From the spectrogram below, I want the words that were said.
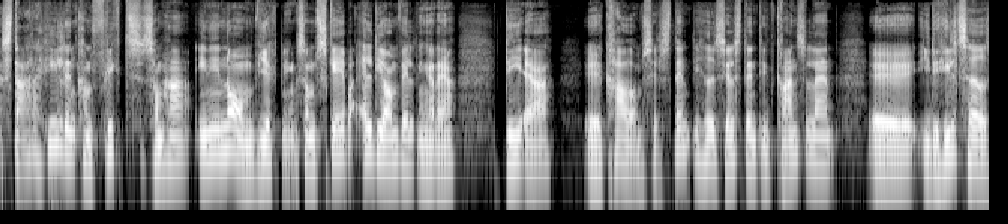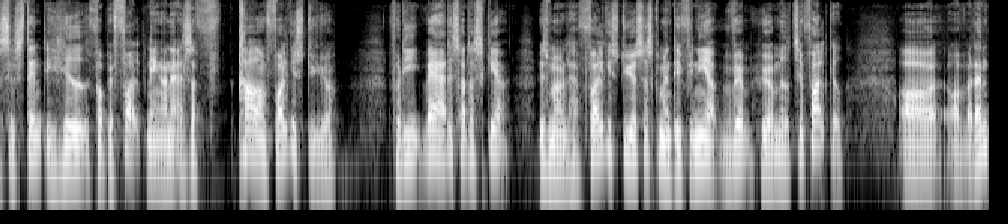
starter hele den konflikt, som har en enorm virkning, som skaber alle de omvæltninger, der er, det er øh, kravet om selvstændighed, selvstændigt grænseland, øh, i det hele taget selvstændighed for befolkningerne, altså kravet om folkestyre. Fordi hvad er det så, der sker? Hvis man vil have folkestyre, så skal man definere, hvem hører med til folket. Og, og hvordan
